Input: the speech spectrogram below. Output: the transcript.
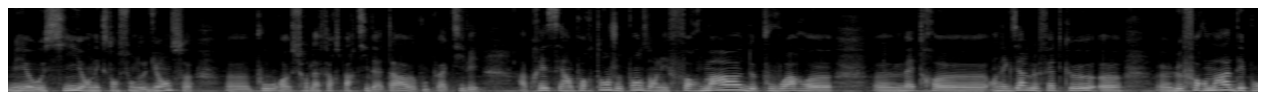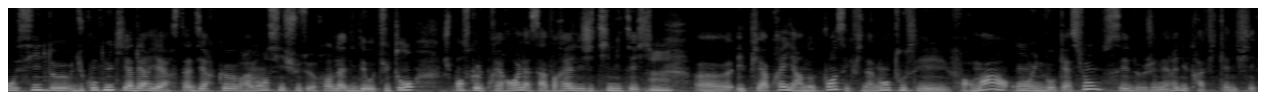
mais aussi en extension d'audience euh, pour sur de la first party data euh, qu'on peut activer. Après, c'est important, je pense, dans les formats, de pouvoir euh, mettre en exergue le fait que le format dépend aussi du contenu qu'il y a derrière. C'est-à-dire que vraiment, si je suis sur de la vidéo tuto, je pense que le pré-roll a sa vraie légitimité. Mmh. et puis après, il y a un autre point, c'est que finalement, tous ces formats ont une vocation, c'est de générer du trafic qualifié.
